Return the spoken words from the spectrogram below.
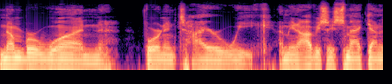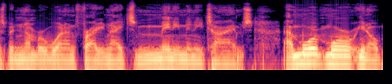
number one for an entire week. I mean, obviously SmackDown has been number one on Friday nights many, many times. And more, more, you know,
